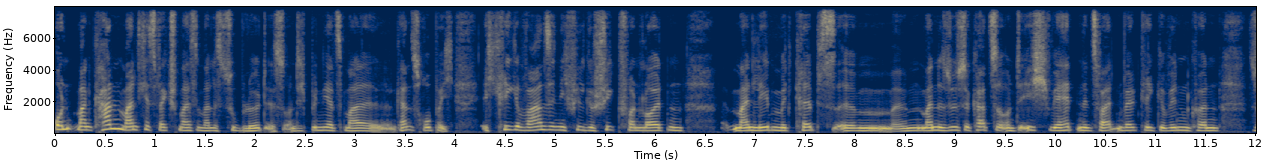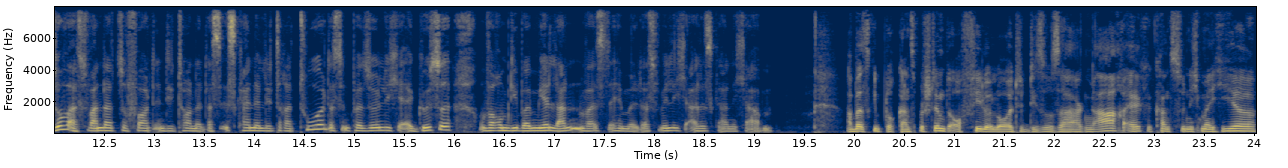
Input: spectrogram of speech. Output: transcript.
Und man kann manches wegschmeißen, weil es zu blöd ist. Und ich bin jetzt mal ganz ruppig. Ich kriege wahnsinnig viel geschickt von Leuten. Mein Leben mit Krebs, ähm, meine süße Katze und ich, wir hätten den Zweiten Weltkrieg gewinnen können. Sowas wandert sofort in die Tonne. Das ist keine Literatur, das sind persönliche Ergüsse. Und warum die bei mir landen, weiß der Himmel. Das will ich alles gar nicht haben. Aber es gibt doch ganz bestimmt auch viele Leute, die so sagen, ach Elke, kannst du nicht mal hier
